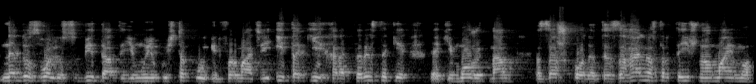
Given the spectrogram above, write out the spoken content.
не дозволю собі дати йому якусь таку інформацію і такі характеристики, які можуть нам зашкодити. Загально стратегічного маємо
